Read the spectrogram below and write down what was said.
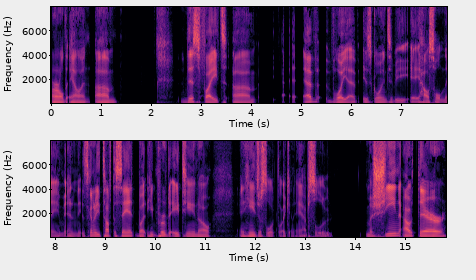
Arnold Allen. Um, this fight, um, Evloev is going to be a household name, and it's going to be tough to say it, but he proved 18 0, and he just looked like an absolute machine out there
